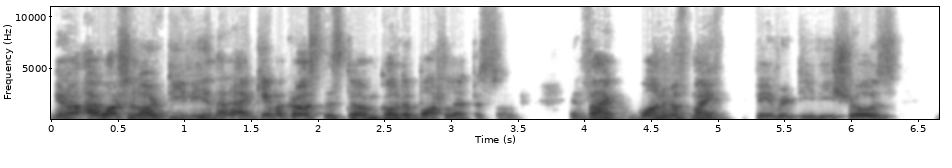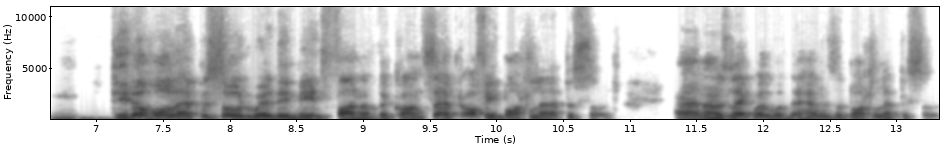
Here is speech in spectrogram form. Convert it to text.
you know, I watch a lot of TV and then I came across this term called a bottle episode. In fact, one of my favorite TV shows did a whole episode where they made fun of the concept of a bottle episode. And I was like, well, what the hell is a bottle episode?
